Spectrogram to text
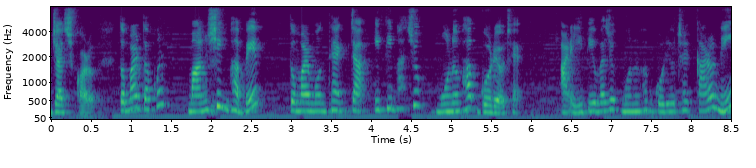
জাজ করো। তোমার তখন মানসিকভাবে তোমার মধ্যে একটা ইতিবাচক মনোভাব গড়ে ওঠে। আর এই ইতিবাচক মনোভাব গড়ে ওঠার কারণেই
